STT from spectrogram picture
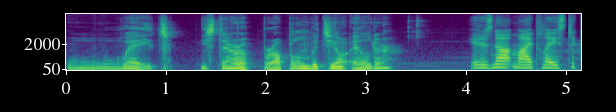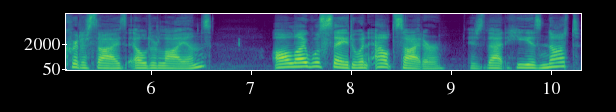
Wait, is there a problem with your elder? It is not my place to criticize Elder Lyons. All I will say to an outsider is that he is not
